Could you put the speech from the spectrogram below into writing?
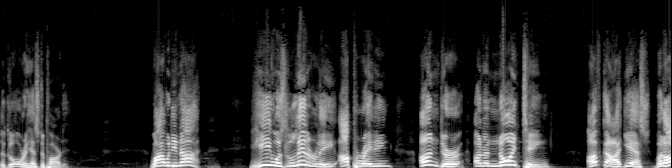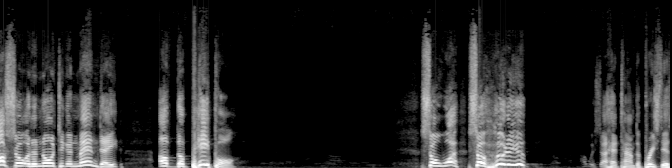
The glory has departed. Why would he not? he was literally operating under an anointing of God, yes, but also an anointing and mandate of the people. So what so who do you I had time to preach this.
